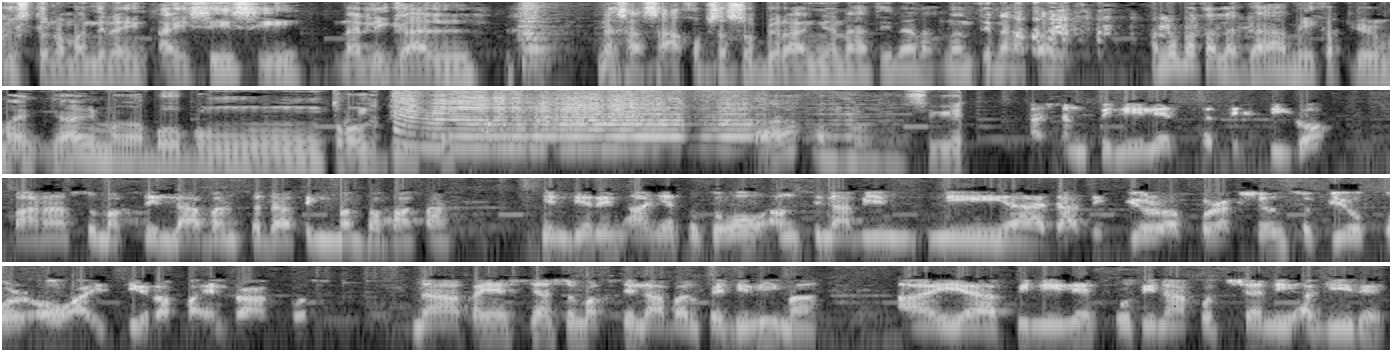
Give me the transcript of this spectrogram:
gusto naman nila yung ICC na legal nasasakop sa soberanya natin, anak ng tinapay. Ano ba talaga? Make up your mind nga yung mga bobong troll dito. Ah, sige. siyang pinilit sa testigo para sumaksi laban sa dating mambabatas. Hindi rin anya totoo ang sinabi ni ah, dating Bureau of Corrections o Bucor OIC Rafael Ragos na kaya siya sumaksi laban kay Dilima ay ah, pinilit o tinakot siya ni Aguirre.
